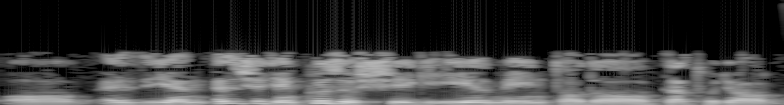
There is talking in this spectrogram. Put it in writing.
a, ez, ilyen, ez is egy ilyen közösségi élményt ad, a, tehát hogy a,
